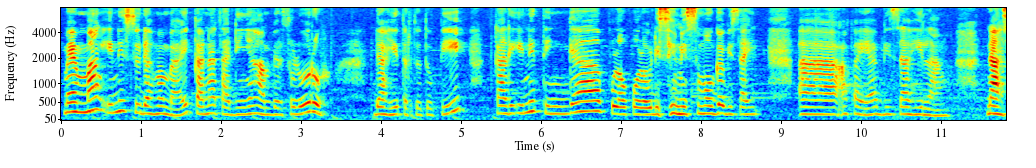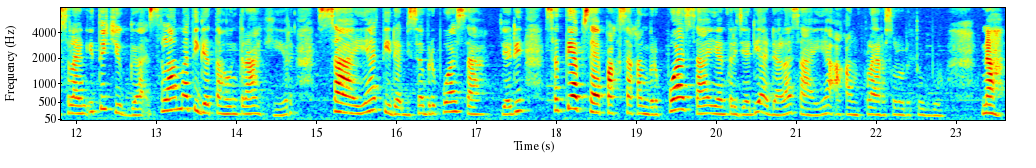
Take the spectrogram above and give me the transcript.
Memang ini sudah membaik karena tadinya hampir seluruh dahi tertutupi. Kali ini tinggal pulau-pulau di sini. Semoga bisa uh, apa ya bisa hilang. Nah selain itu juga selama tiga tahun terakhir saya tidak bisa berpuasa. Jadi setiap saya paksakan berpuasa yang terjadi adalah saya akan flare seluruh tubuh. Nah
